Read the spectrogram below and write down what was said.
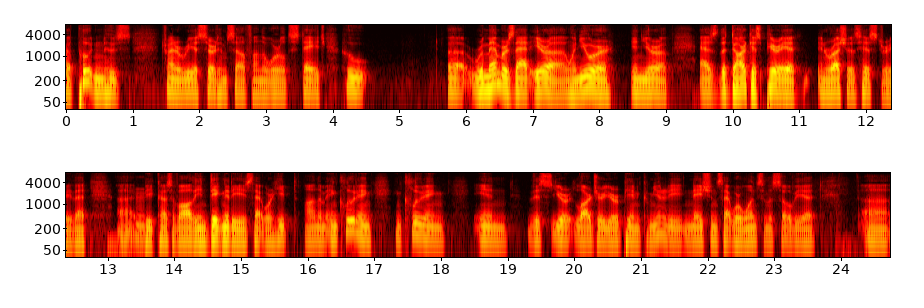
have Putin who's trying to reassert himself on the world stage, who uh, remembers that era when you were in Europe as the darkest period in Russia's history. That uh, mm-hmm. because of all the indignities that were heaped on them, including including in this Euro- larger European community, nations that were once in the Soviet uh,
